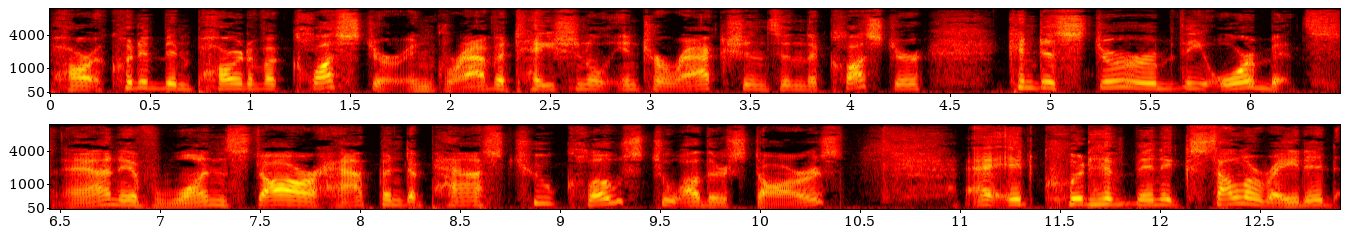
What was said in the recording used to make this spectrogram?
part could have been part of a cluster and gravitational interactions in the cluster can disturb the orbits. And if one star happened to pass too close to other stars, eh, it could have been accelerated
